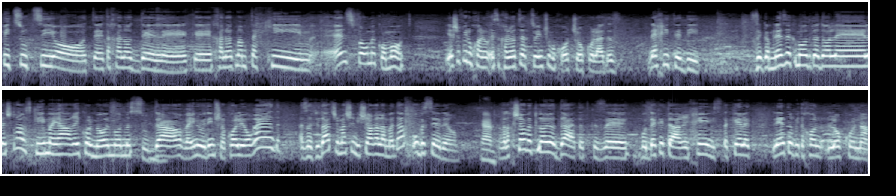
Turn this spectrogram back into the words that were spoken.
פיצוציות, אה, תחנות דלק, אה, חנויות ממתקים, אין ספור מקומות. יש אפילו חנויות, חנויות צעצועים שמוכרות שוקולד, אז לכי תדעי. זה גם נזק מאוד גדול אה, לשטראוס, כי אם היה ריקול מאוד מאוד מסודר והיינו יודעים שהכל יורד, אז את יודעת שמה שנשאר על המדף הוא בסדר. כן. אבל עכשיו את לא יודעת, את כזה בודקת תאריכים, מסתכלת, ליתר ביטחון לא קונה.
